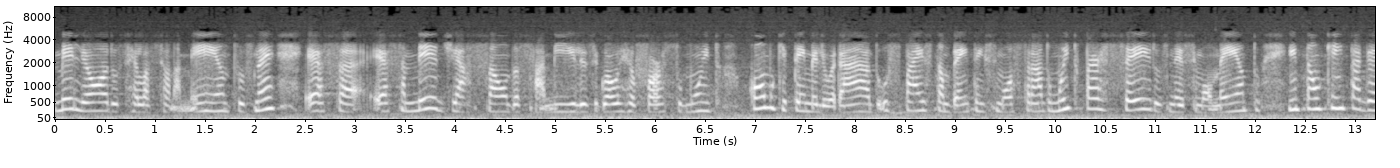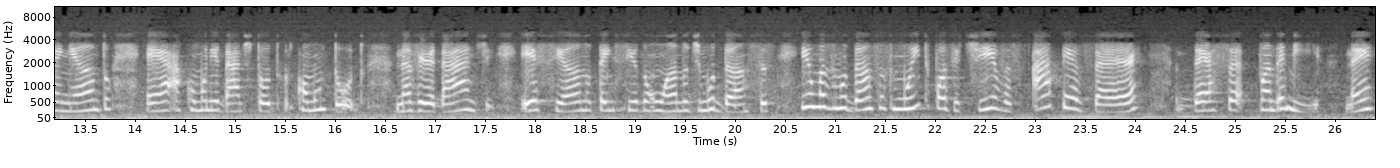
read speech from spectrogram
Melhora os relacionamentos, né? Essa, essa mediação das famílias, igual eu reforço muito, como que tem melhorado. Os pais também têm se mostrado muito parceiros nesse momento. Então, quem está ganhando é a comunidade todo, como um todo. Na verdade, esse ano tem sido um ano de mudanças e umas mudanças muito positivas, apesar dessa pandemia. Né?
